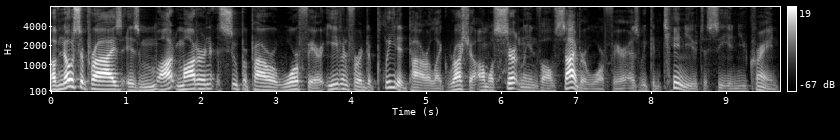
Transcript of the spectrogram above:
Of no surprise is mo modern superpower warfare, even for a depleted power like Russia, almost certainly involves cyber warfare as we continue to see in Ukraine.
